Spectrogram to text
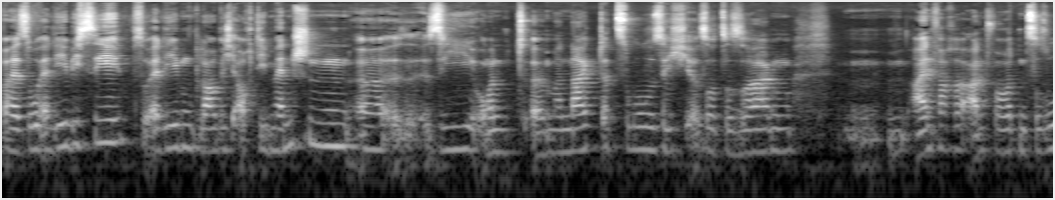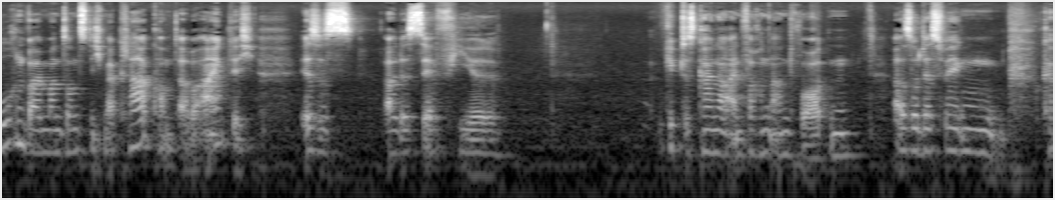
Weil so erlebe ich sie, so erleben, glaube ich, auch die Menschen äh, sie und äh, man neigt dazu, sich äh, sozusagen einfache Antworten zu suchen, weil man sonst nicht mehr klarkommt. Aber eigentlich ist es alles sehr viel, gibt es keine einfachen Antworten. Also deswegen äh,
